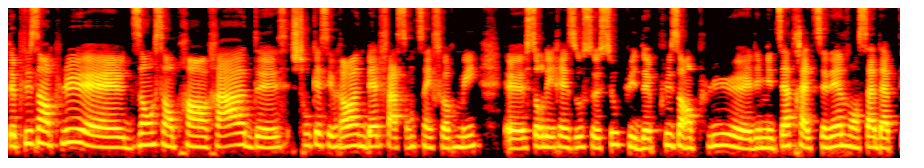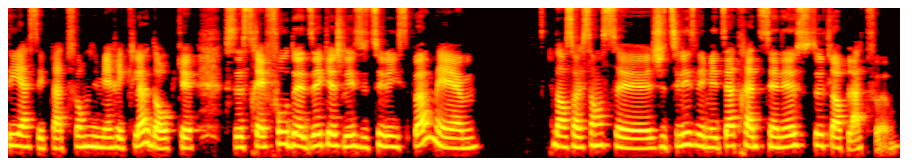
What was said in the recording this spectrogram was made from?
de plus en plus, disons, si on prend rad, je trouve que c'est vraiment une belle façon de s'informer sur les réseaux sociaux. Puis de plus en plus, les médias traditionnels vont s'adapter à ces plateformes numériques-là. Donc, ce serait faux de dire que je les utilise pas, mais dans un sens, j'utilise les médias traditionnels sur toutes leurs plateformes.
